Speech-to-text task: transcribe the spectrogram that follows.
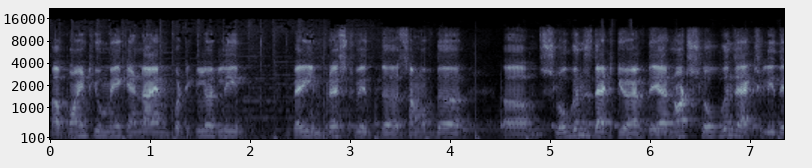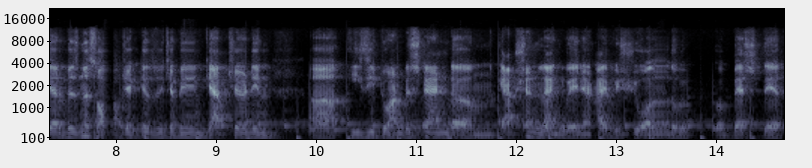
uh, point you make and i am particularly very impressed with uh, some of the um, slogans that you have they are not slogans actually they are business objectives which have been captured in uh, easy to understand um, caption language, and I wish you all the best there.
